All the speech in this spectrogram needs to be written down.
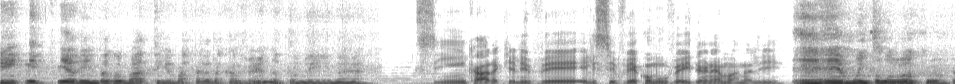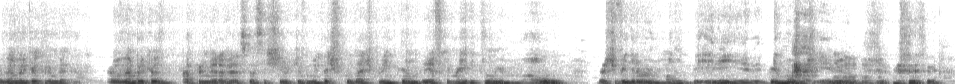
E, e, e além da Gobá tem a Batalha da Caverna também, né? Sim, cara, que ele vê. Ele se vê como o Vader, né, mano? Ali. É, muito louco. Eu lembro que a primeira. Eu lembro que eu- a primeira vez que eu assisti eu tive muita dificuldade pra entender. Eu fiquei, mas ele tem um irmão? Darth Vader é o irmão dele? Ele tem um irmão gêmeo?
